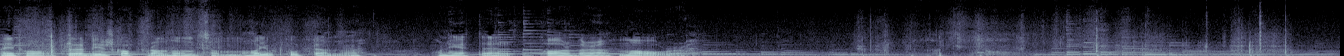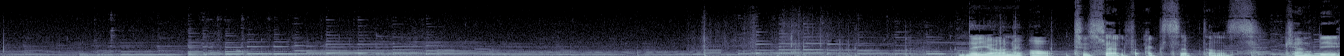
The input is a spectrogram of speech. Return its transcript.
Vi får för budskap från hon som har gjort korten. Hon heter Barbara Moore. The journey of, to self acceptance can be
